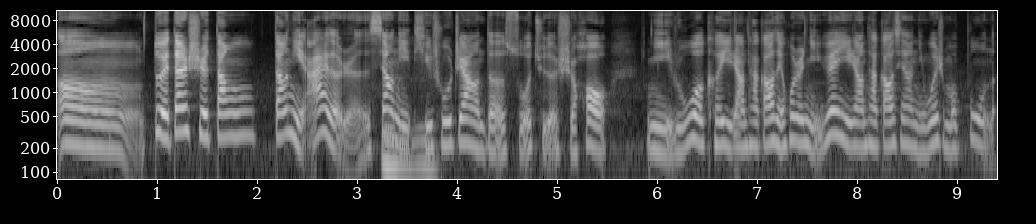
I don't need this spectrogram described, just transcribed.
嗯，对。但是当当你爱的人向你提出这样的索取的时候，你如果可以让他高兴，或者你愿意让他高兴，你为什么不呢？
